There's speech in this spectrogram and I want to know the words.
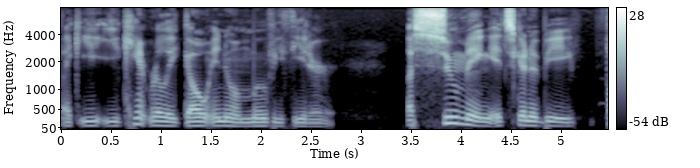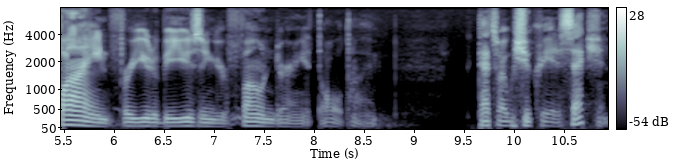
like you, you can't really go into a movie theater assuming it's going to be fine for you to be using your phone during it the whole time That's why we should create a section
